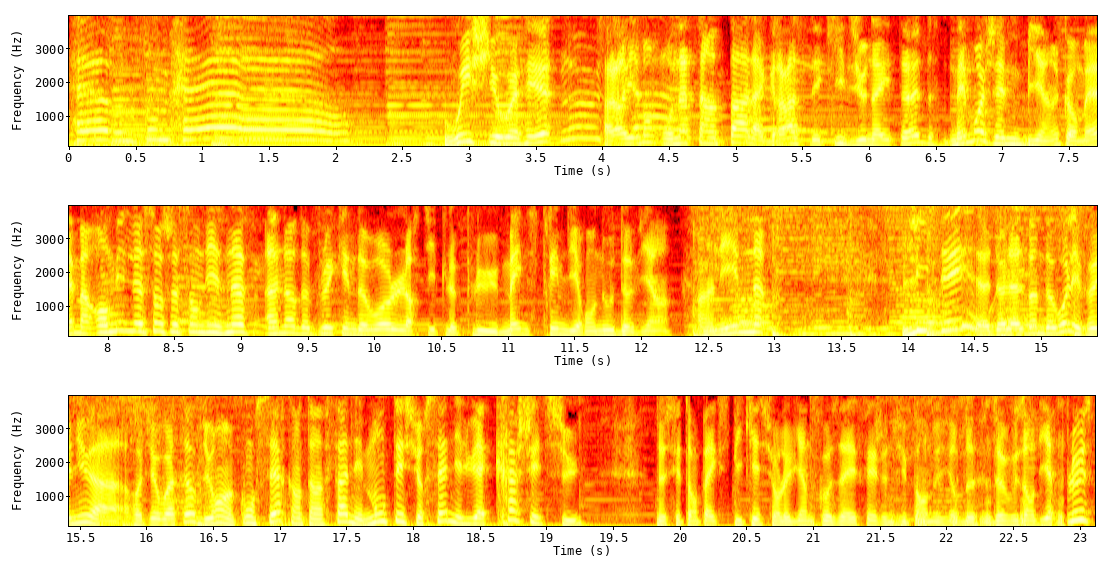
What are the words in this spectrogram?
heaven from hell? Wish You Were Here. Alors évidemment, on n'atteint pas la grâce des Kids United, mais moi j'aime bien quand même. En 1979, Another Brick in the Wall, leur titre le plus mainstream, dirons-nous, devient un hymne. L'idée de l'album The Wall est venue à Roger Waters durant un concert quand un fan est monté sur scène et lui a craché dessus. Ne s'étant pas expliqué sur le lien de cause à effet, je ne suis pas en mesure de, vous en dire plus.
